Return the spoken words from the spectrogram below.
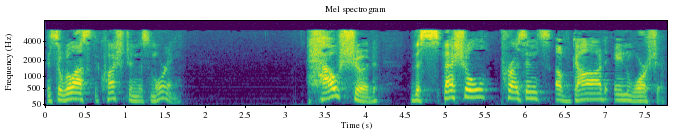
And so we'll ask the question this morning How should the special presence of God in worship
